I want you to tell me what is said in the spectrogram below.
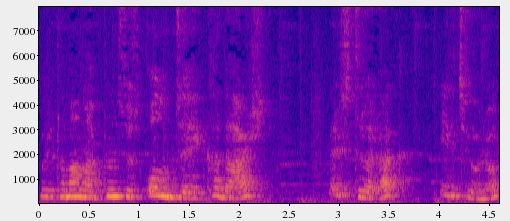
Böyle tamamen pürüzsüz oluncaya kadar karıştırarak eritiyorum.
